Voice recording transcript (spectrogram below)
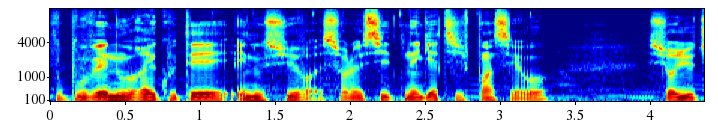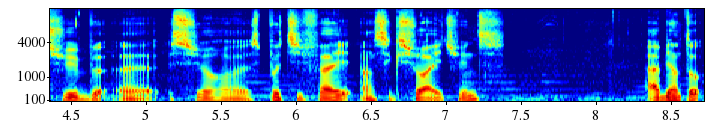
Vous pouvez nous réécouter et nous suivre sur le site négatif.co, sur YouTube, euh, sur euh, Spotify ainsi que sur iTunes. A bientôt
